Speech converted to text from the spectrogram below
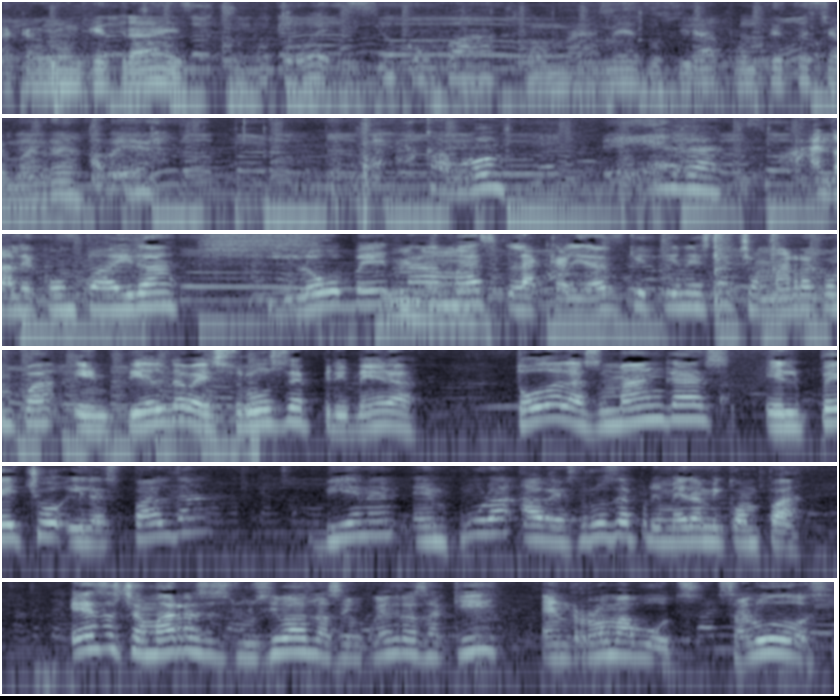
Ah, cabrón, ¿qué traes? No mames, pues mira, ponte esta chamarra. A ver. Ah, cabrón. Verga. Ándale, compa, mira. Y luego ve Uy, nada no. más la calidad que tiene esta chamarra, compa, en piel de avestruz de primera. Todas las mangas, el pecho y la espalda vienen en pura avestruz de primera, mi compa. Esas chamarras exclusivas las encuentras aquí en Roma Boots. Saludos.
